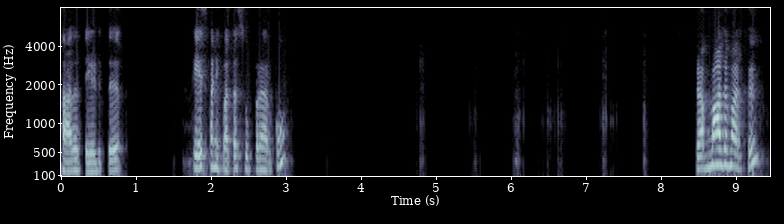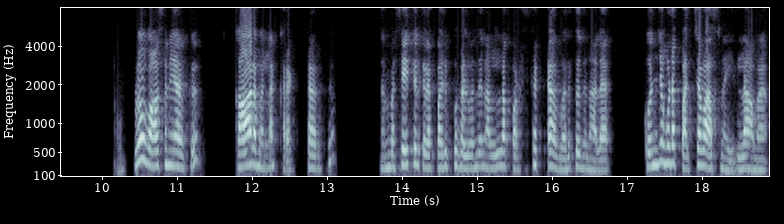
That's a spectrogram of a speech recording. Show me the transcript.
சாதத்தை எடுத்து டேஸ்ட் பண்ணி பார்த்தா சூப்பராக இருக்கும். பிரமாதமாக இருக்குது அவ்வளோ வாசனையாக இருக்குது காரம் எல்லாம் இருக்குது நம்ம சேர்த்திருக்கிற பருப்புகள் வந்து நல்லா பர்ஃபெக்டாக வறுத்ததுனால கொஞ்சம் கூட பச்சை வாசனை இல்லாமல்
